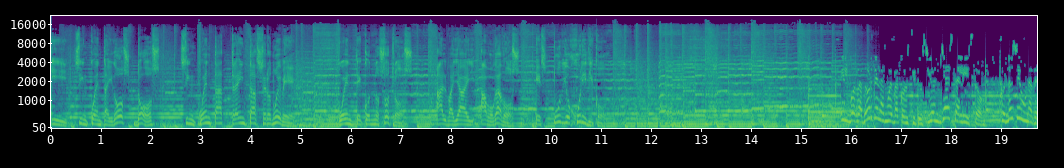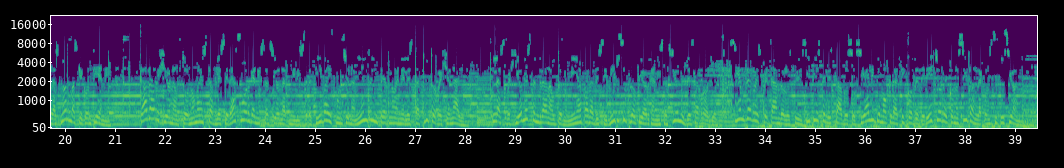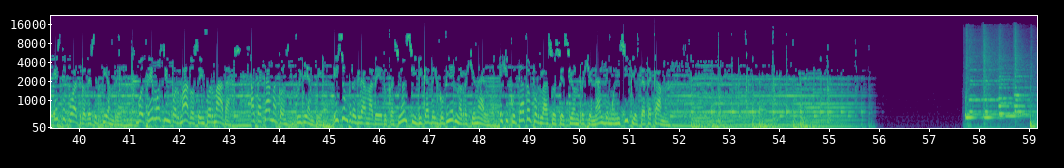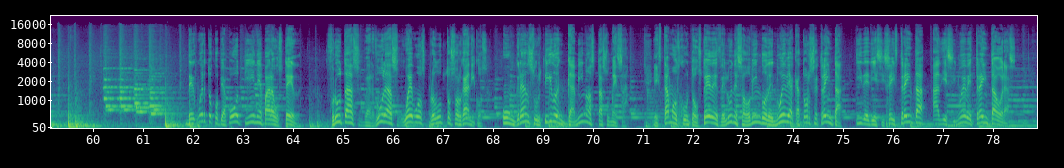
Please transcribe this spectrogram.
y 522 50 3009. Cuente con nosotros. Albayay Abogados, Estudio Jurídico. El borrador de la nueva constitución ya está listo. Conoce una de las normas que contiene. Cada región autónoma establecerá su organización administrativa y funcionamiento interno en el Estatuto Regional. Las regiones tendrán autonomía para decidir su propia organización y desarrollo, siempre respetando los principios del Estado social y democrático de derecho reconocido en la Constitución. Este 4 de septiembre, votemos informados e informadas. Atacama Constituyente es un programa de educación cívica del Gobierno Regional, ejecutado por la Asociación Regional de Municipios de Atacama. Del Huerto Copiapó tiene para usted frutas, verduras, huevos, productos orgánicos. Un gran surtido en camino hasta su mesa. Estamos junto a ustedes de lunes a domingo de 9 a 14.30 y de 16.30 a 19.30 horas.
